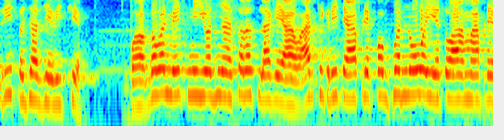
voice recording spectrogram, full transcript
ત્રીસ હજાર જેવી છે. ગવર્મેન્ટની યોજના સરસ લાગે. આર્થિક રીતે આપણે પગભર ન હોઈએ તો આમાં આપણે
